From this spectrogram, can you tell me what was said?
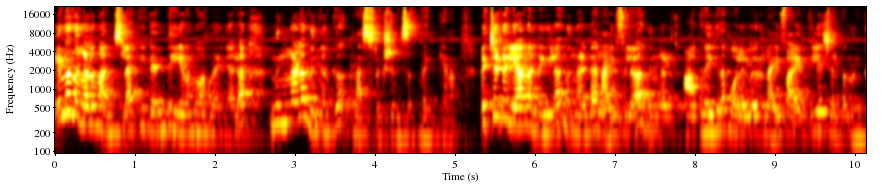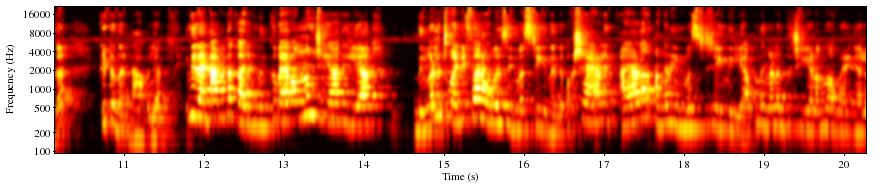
എന്ന് നിങ്ങൾ മനസ്സിലാക്കിയിട്ട് എന്ത് ചെയ്യണം എന്ന് പറഞ്ഞു കഴിഞ്ഞാൽ നിങ്ങൾ നിങ്ങൾക്ക് റെസ്ട്രിക്ഷൻസ് വെക്കണം. വെച്ചിട്ടില്ല എന്നുണ്ടെങ്കിൽ നിങ്ങളുടെ ലൈഫിൽ നിങ്ങൾ ആഗ്രഹിക്കുന്ന പോലെയുള്ള ഒരു ലൈഫ് ആയിരിക്കില്ല. ചിലപ്പോൾ നിങ്ങൾക്ക് കിട്ടുന്നുണ്ടാവില്ല. ഇനി രണ്ടാമത്തെ കാര്യം നിങ്ങൾക്ക് വേറെ ഒന്നും ചെയ്യാനില്ല. നിങ്ങൾ ട്വന്റി ഫോർ അവേഴ്സ് ഇൻവെസ്റ്റ് ചെയ്യുന്നുണ്ട്. പക്ഷെ അയാൾ അയാൾ അങ്ങനെ ഇൻവെസ്റ്റ് ചെയ്യുന്നില്ല. അപ്പം നിങ്ങൾ എന്ത് ചെയ്യണം എന്ന് പറഞ്ഞു കഴിഞ്ഞാൽ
